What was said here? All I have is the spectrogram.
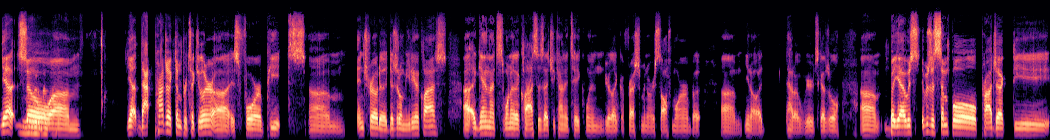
Yeah, a so um yeah, that project in particular uh is for Pete's um intro to digital media class. Uh, again, that's one of the classes that you kind of take when you're like a freshman or a sophomore, but um you know, I had a weird schedule. Um but yeah, it was it was a simple project. The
